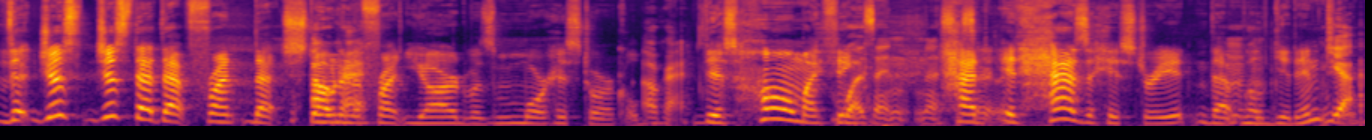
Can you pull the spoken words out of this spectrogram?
The, just just that that front that stone in the front yard was more historical. Okay. This home I think wasn't had it has a history that we'll mm-hmm. get into. Yeah.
